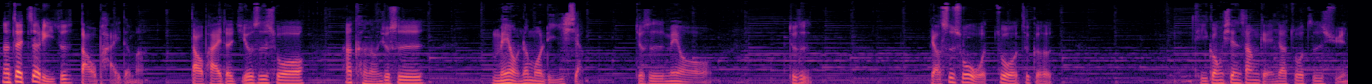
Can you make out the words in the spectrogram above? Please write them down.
那在这里就是倒牌的嘛，倒牌的就是说，他可能就是没有那么理想，就是没有，就是表示说我做这个提供线上给人家做咨询，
